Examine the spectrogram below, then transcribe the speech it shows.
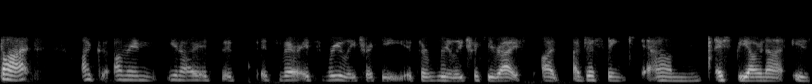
but I, I mean, you know, it's it's it's very it's really tricky. It's a really tricky race. I I just think um, Espiona is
